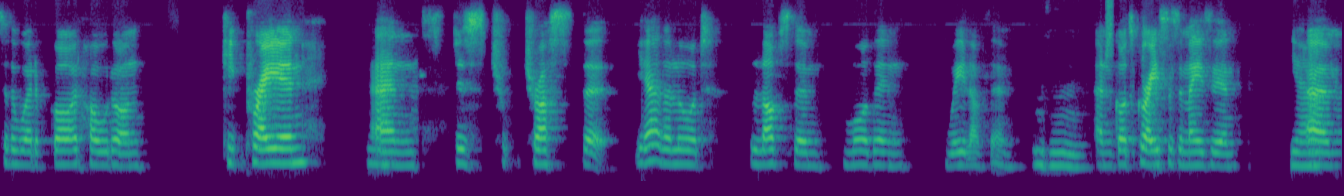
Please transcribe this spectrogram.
to the word of god hold on keep praying yeah. and just tr- trust that yeah the lord loves them more than we love them. Mhm. and god's grace is amazing. Yeah. Um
